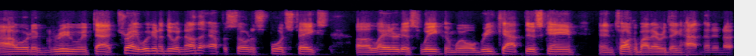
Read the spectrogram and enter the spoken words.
I would agree with that. Trey, we're going to do another episode of Sports Takes uh, later this week, and we'll recap this game and talk about everything happening in the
